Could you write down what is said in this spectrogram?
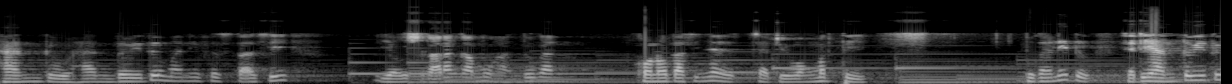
hantu. Hantu itu manifestasi ya sekarang kamu hantu kan konotasinya jadi wong mati. Bukan itu. Jadi hantu itu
